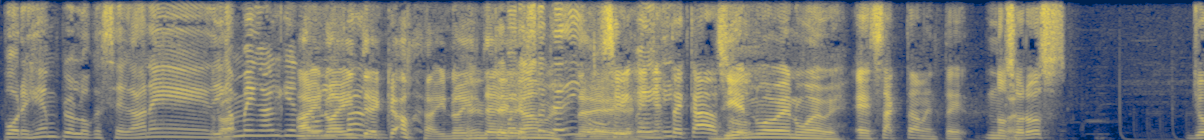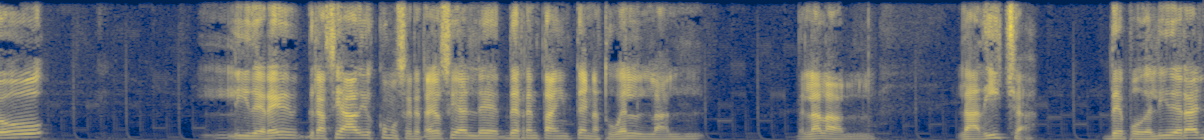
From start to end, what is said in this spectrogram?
por ejemplo, lo que se gane? Díganme en alguien de Ahí no hay intercambio. Ahí no hay Hay Por eso intercambio. te digo. Eh, Sí, eh, en eh, este caso. 1099. Exactamente. Nosotros, yo lideré, gracias a Dios, como secretario social de, de Rentas Internas, tuve la, ¿verdad? La, la dicha de poder liderar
